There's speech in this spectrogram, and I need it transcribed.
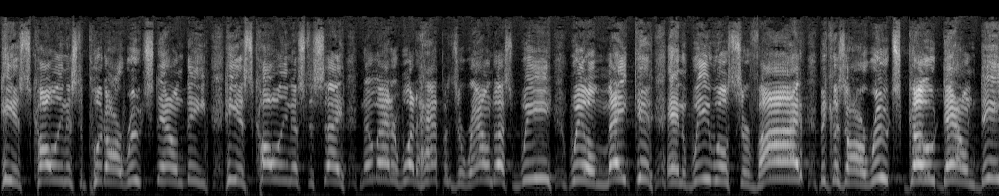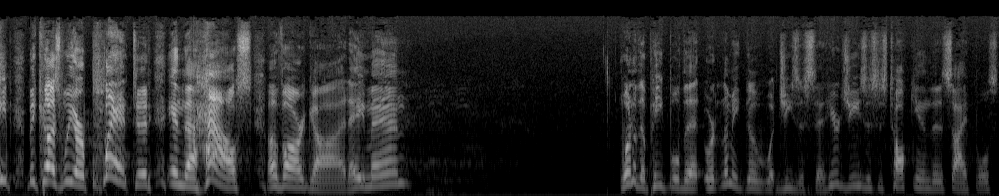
He is calling us to put our roots down deep. He is calling us to say, no matter what happens around us, we will make it and we will survive because our roots go down down deep because we are planted in the house of our God. Amen. One of the people that, or let me go what Jesus said. Here, Jesus is talking to the disciples,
